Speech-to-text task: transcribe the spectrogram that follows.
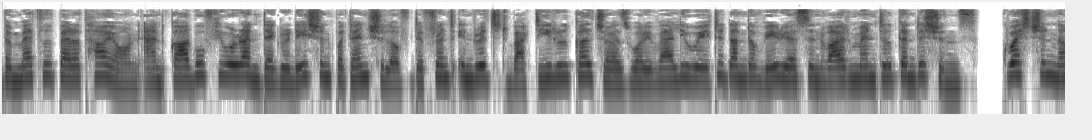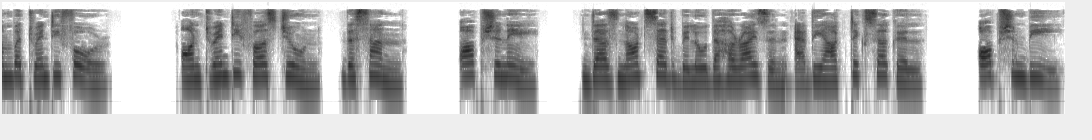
The methylparathione and carbofuran degradation potential of different enriched bacterial cultures were evaluated under various environmental conditions. Question number 24. On 21st June, the sun. Option A does not set below the horizon at the Arctic Circle. Option B.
